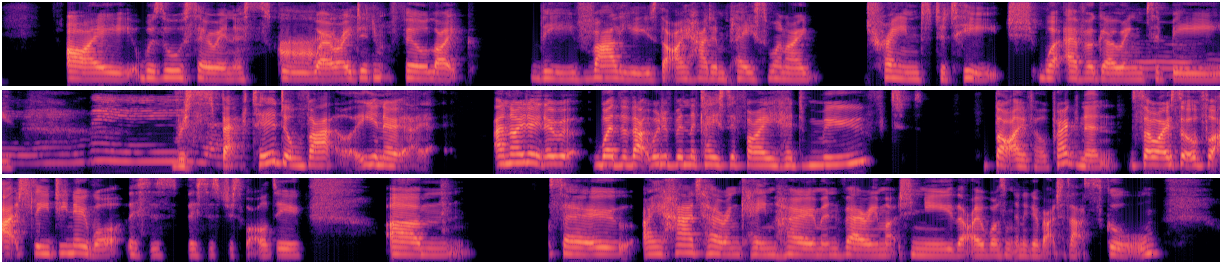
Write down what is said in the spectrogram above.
I was also in a school where I didn't feel like the values that I had in place when I trained to teach were ever going to be respected or va- you know and I don't know whether that would have been the case if I had moved but I fell pregnant so I sort of thought actually do you know what this is this is just what I'll do um so I had her and came home and very much knew that I wasn't going to go back to that school.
